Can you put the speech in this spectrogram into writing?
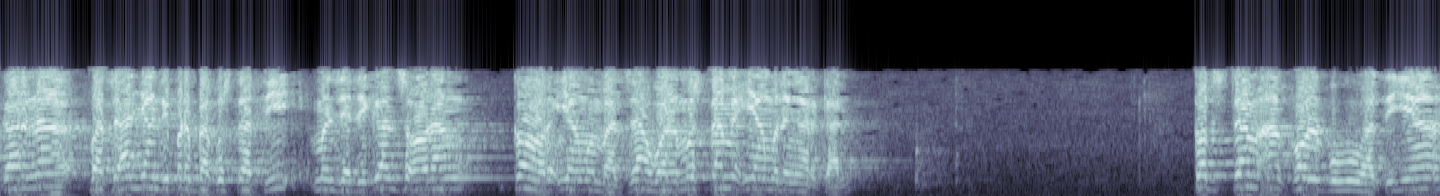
karena bacaan yang diperbagus tadi menjadikan seorang qari yang membaca wal mustami' yang mendengarkan. Qad stam'a qalbuhu hatinya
